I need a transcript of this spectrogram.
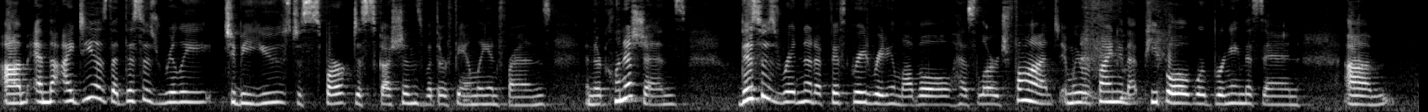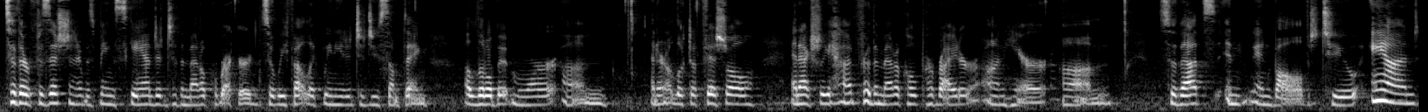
Um, and the idea is that this is really to be used to spark discussions with their family and friends and their clinicians. This is written at a fifth grade reading level, has large font, and we were finding that people were bringing this in um, to their physician. It was being scanned into the medical record, so we felt like we needed to do something a little bit more, um, I don't know, looked official, and actually had for the medical provider on here. Um, so that's in, involved too. And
